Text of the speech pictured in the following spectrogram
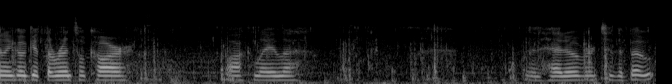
Gonna go get the rental car, walk Layla, and then head over to the boat.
